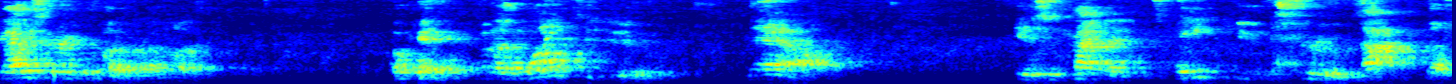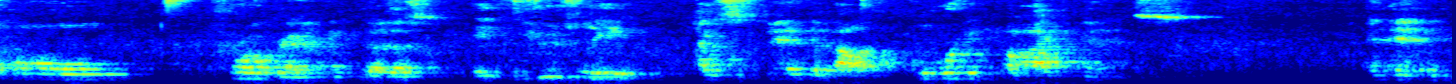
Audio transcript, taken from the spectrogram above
Guys, very clever. I love it. Okay, what I'd like to do now is kind of take you through, not the whole program, because it usually I spend about 45 minutes. And then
